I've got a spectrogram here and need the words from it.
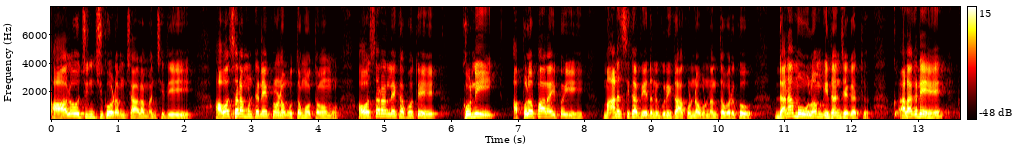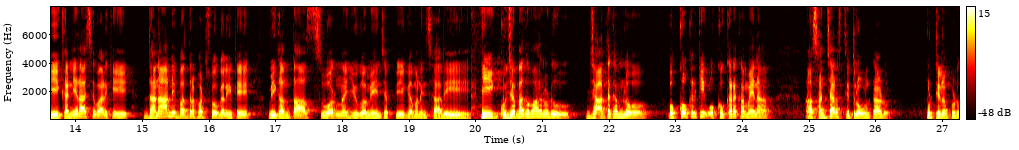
ఆలోచించుకోవడం చాలా మంచిది. అవసరం ఉంటేనే కొనడం ఉత్తమోత్తమము అవసరం లేకపోతే కొని అప్పుల పాలైపోయి మానసిక వేదన గురి కాకుండా ఉన్నంత వరకు ధనమూలం ఇదం జగత్. అలాగనే ఈ కన్యరాశి వారికి ధనాన్ని భద్రపరచుకోగలిగితే మీకంతా సువర్ణ యుగమే అని చెప్పి గమనించాలి. ఈ కుజ భగవానుడు జాతకంలో ఒక్కొక్కరికి ఒక్కొక్క రకమైన సంచార స్థితిలో ఉంటాడు. పుట్టినప్పుడు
